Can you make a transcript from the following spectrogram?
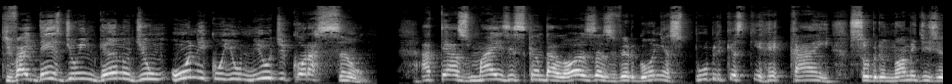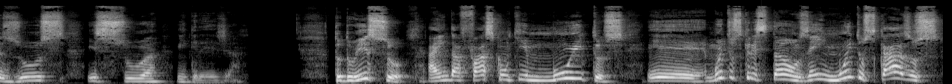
que vai desde o engano de um único e humilde coração até as mais escandalosas vergonhas públicas que recaem sobre o nome de Jesus e sua igreja. Tudo isso ainda faz com que muitos, eh, muitos cristãos, em muitos casos,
